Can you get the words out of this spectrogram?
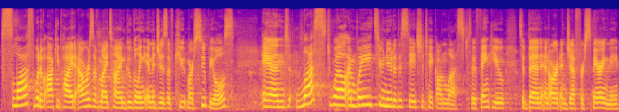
Sloth would have occupied hours of my time Googling images of cute marsupials. And lust, well, I'm way too new to the stage to take on lust. So thank you to Ben and Art and Jeff for sparing me.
